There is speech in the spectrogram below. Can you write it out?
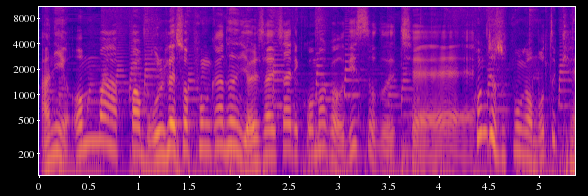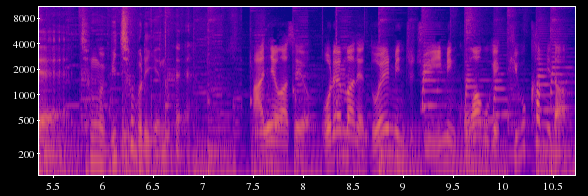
아니 엄마 아빠 몰래 소풍 가는 10살짜리 꼬마가 어딨어 도대체. 혼자 소풍 가면 어떡해. 정말 미쳐버리겠네. 안녕하세요. 오랜만에 노엘민주 주의 이민공화국에 귀국합니다.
